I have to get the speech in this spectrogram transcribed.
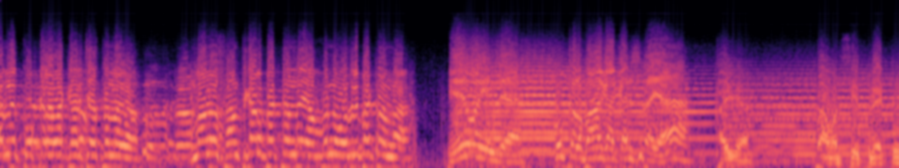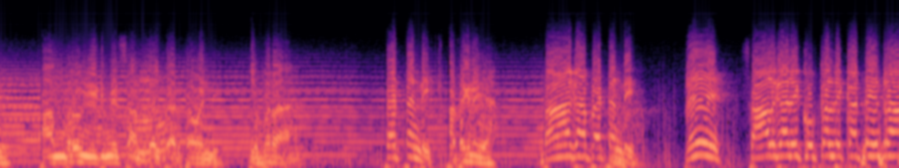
అందరిని కుక్కలు ఎలా కరిచేస్తున్నాయో మనం సంతకాలు పెట్టండి ఎవరిని వదిలిపెట్టన్నా ఏమైందా? కుక్కలు బాగా కరిచినాయా? అయ్యా తమరు చెప్పినట్టు అందరం వీటి మీద సంతకాలు పెడతామండి. ఇవ్వరా పెట్టండి. అతగనయ్యా. బాగా పెట్టండి. రే సాలుగాని కుక్కల్ని కట్టేయండిరా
